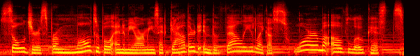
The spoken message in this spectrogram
Soldiers from multiple enemy armies had gathered in the valley like a swarm of locusts.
